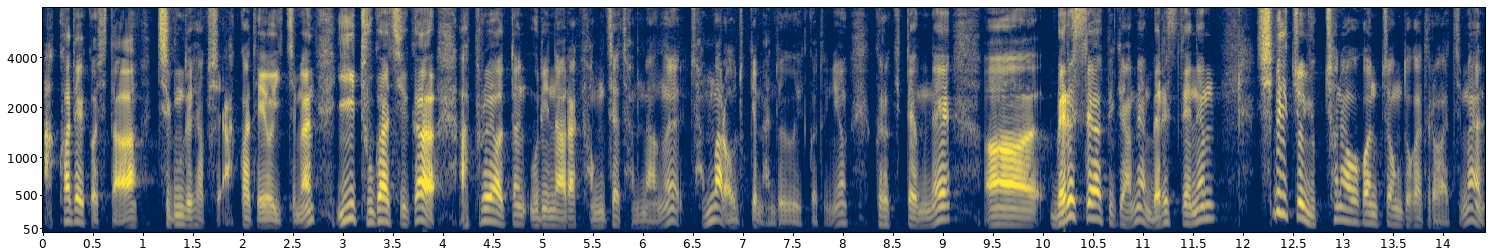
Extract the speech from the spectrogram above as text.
악화될 것이다. 지금도 역시 악화되어 있지만 이 두 가지가 앞으로의 어떤 우리나라 경제 전망을 정말 어둡게 만들고 있거든요. 그렇기 때문에 어, 메르스 때와 비교하면 메르스 때는 11조 6천억 원 정도가 들어갔지만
